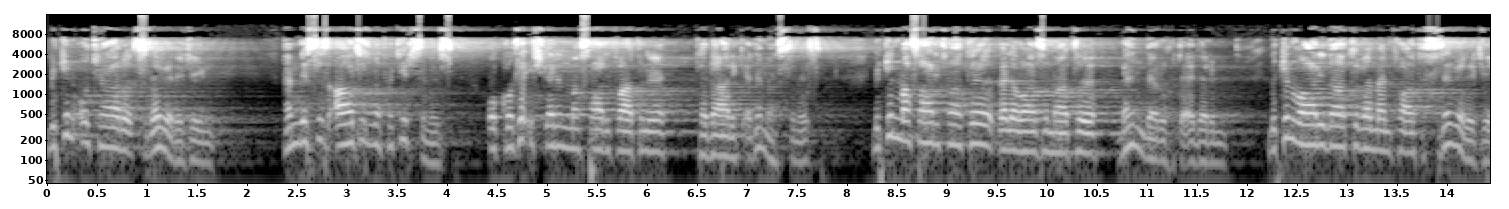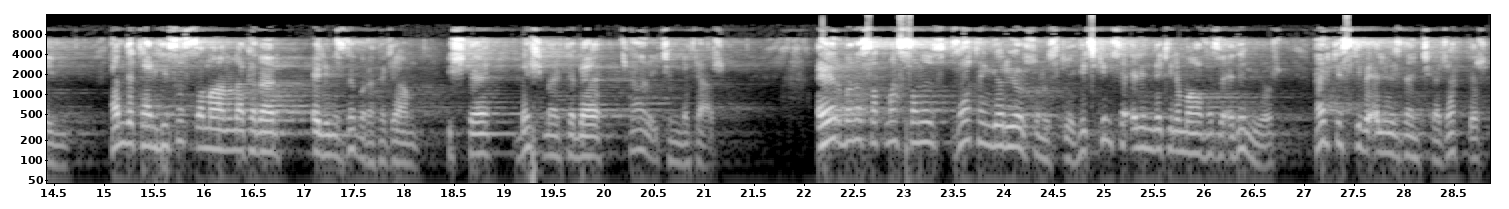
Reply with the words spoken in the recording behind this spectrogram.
Bütün o kârı size vereceğim. Hem de siz aciz ve fakirsiniz. O koca işlerin masarifatını tedarik edemezsiniz. Bütün masarifatı ve levazımatı ben de ruhta ederim. Bütün varidatı ve menfaatı size vereceğim. Hem de terhisat zamanına kadar elinizde bırakacağım. İşte beş mertebe kâr içinde kâr. Eğer bana satmazsanız zaten görüyorsunuz ki hiç kimse elindekini muhafaza edemiyor. Herkes gibi elinizden çıkacaktır.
